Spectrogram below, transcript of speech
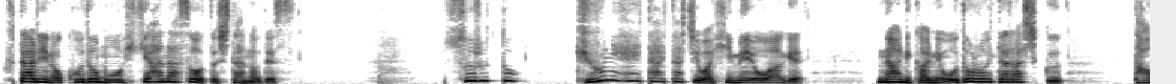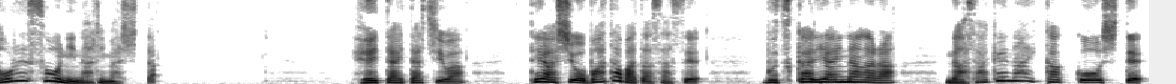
二人の子供を引き離そうとしたのです。すると、急に兵隊たちは悲鳴を上げ、何かに驚いたらしく、倒れそうになりました。兵隊たちは手足をバタバタさせ、ぶつかり合いながら情けない格好をして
